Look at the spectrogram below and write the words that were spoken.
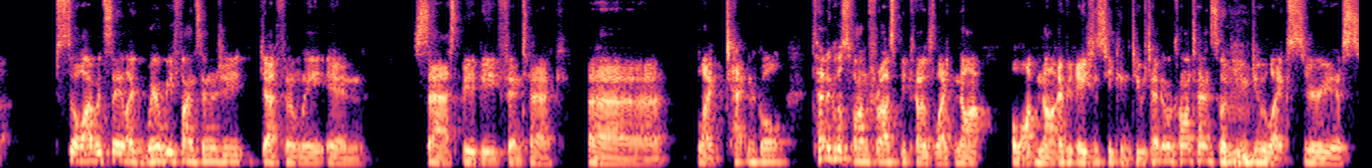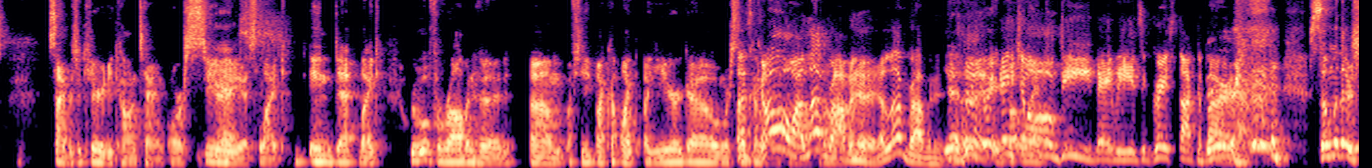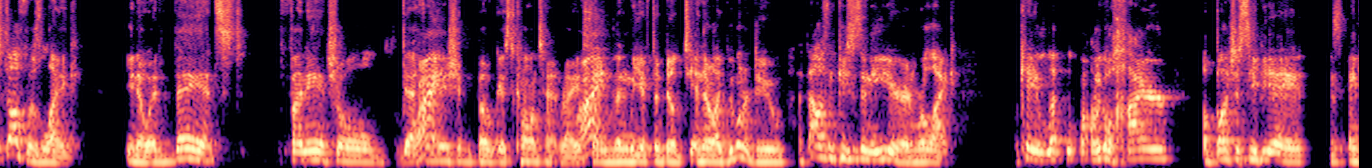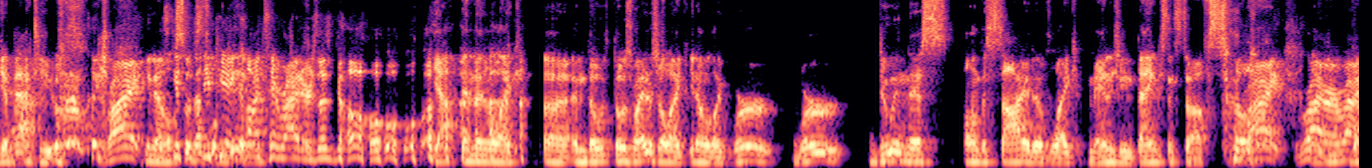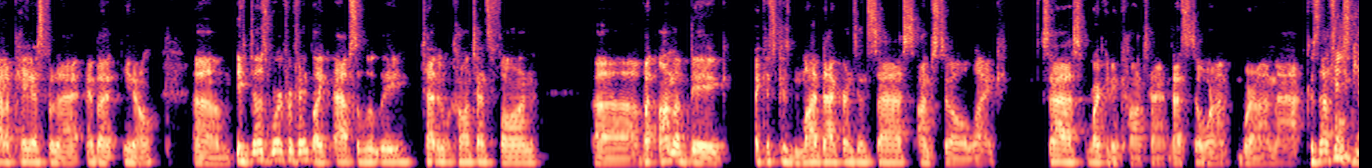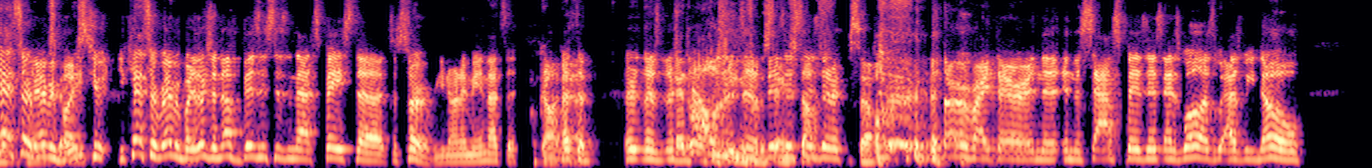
so I would say like where we find synergy, definitely in SaaS, B2B, fintech, uh, like technical. Technical is fun for us because like not a lot, not every agency can do technical content. So if mm. you do like serious cybersecurity content or serious yes. like in depth like we wrote for Robinhood um a few like, like a year ago and we're still let's go I love Robinhood I love Robinhood yeah H O O D baby it's a great stock to buy some of their stuff was like you know advanced financial definition right. focused content right? right so then we have to build t- and they're like we want to do a thousand pieces in a year and we're like okay let, I'm gonna go hire a bunch of CPAs and get yeah. back to you. like, right. You know, Let's get so some CPA content writers. Let's go. yeah. And then they're like, uh, and those those writers are like, you know, like we're we're doing this on the side of like managing banks and stuff. So right, right, like, right, Got to pay us for that. But you know, um, it does work for Fin. Like absolutely, technical content's fun. Uh, but I'm a big, I guess, because my background's in SaaS. I'm still like SaaS marketing content. That's still where I'm where I'm at because that's you can't serve everybody space. too. You can't serve everybody. There's enough businesses in that space to to serve. You know what I mean? That's a oh God, that's yeah. a there, there's there's and thousands of businesses that are so serve right there in the in the SaaS business as well as as we know.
